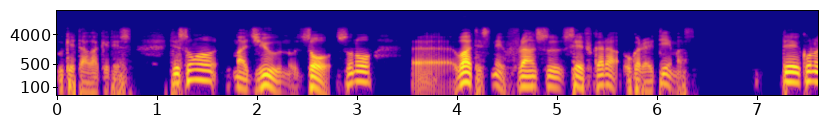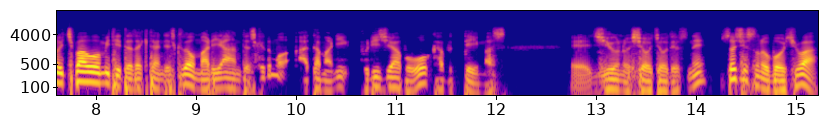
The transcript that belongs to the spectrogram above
受けたわけです。で、その、まあ、自由の像、その、えー、はですね、フランス政府から送られています。で、この一番を見ていただきたいんですけど、マリアンですけども、頭にフリジア帽をかぶっています。えー、自由の象徴ですね。そしてその帽子は、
